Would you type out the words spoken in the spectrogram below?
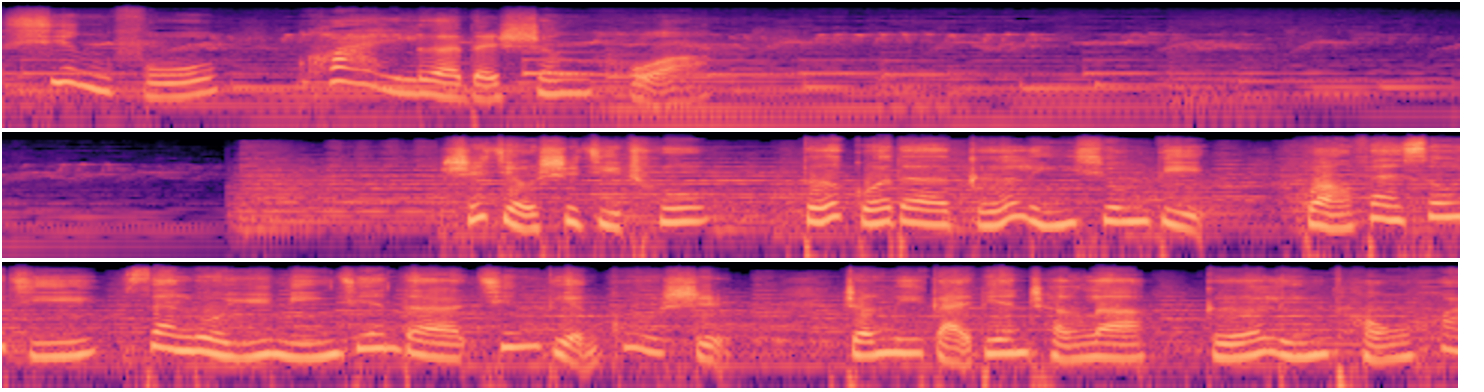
幸福快乐的生活。十九世纪初，德国的格林兄弟广泛搜集散落于民间的经典故事，整理改编成了《格林童话》。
